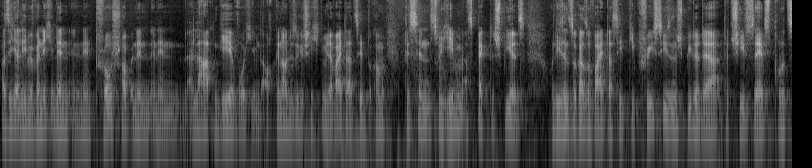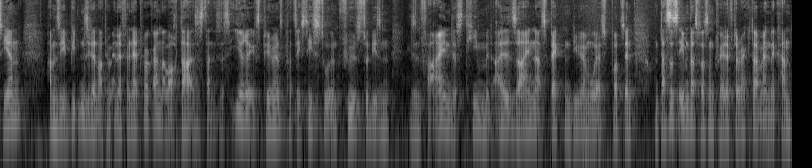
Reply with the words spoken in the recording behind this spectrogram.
was ich erlebe, wenn ich in den, in den Pro-Shop, in den, in den Laden gehe, wo ich eben auch genau diese Geschichten wieder weitererzählt bekomme, bis hin zu jedem Aspekt Aspekt des Spiels. Und die sind sogar so weit, dass sie die Preseason-Spiele der, der Chiefs selbst produzieren, haben sie, bieten sie dann auch dem NFL Network an, aber auch da ist es dann, es ist ihre Experience, plötzlich siehst du und fühlst du diesen, diesen Verein, das Team mit all seinen Aspekten, die wir im US-Sport sind. Und das ist eben das, was ein Creative Director am Ende kann.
